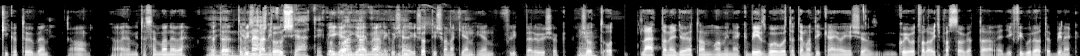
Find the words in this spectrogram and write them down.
kikötőben, a, a nem jut eszembe a neve. De te, te biztos mechanikus tudod, játékok Igen, vannak, igen, mechanikus játékok, és ott is vannak ilyen, ilyen flipperősök. Mm. És ott, ott láttam egy olyat, aminek baseball volt a tematikája, és a golyót valahogy passzolgatta egyik figura a többinek.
